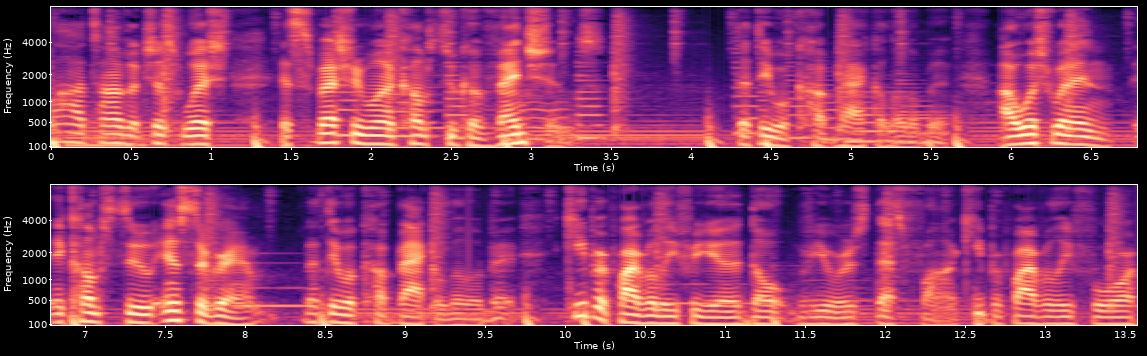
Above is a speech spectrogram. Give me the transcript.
a lot of times I just wish, especially when it comes to conventions, that they would cut back a little bit. I wish when it comes to Instagram that they would cut back a little bit. Keep it privately for your adult viewers, that's fine. Keep it privately for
